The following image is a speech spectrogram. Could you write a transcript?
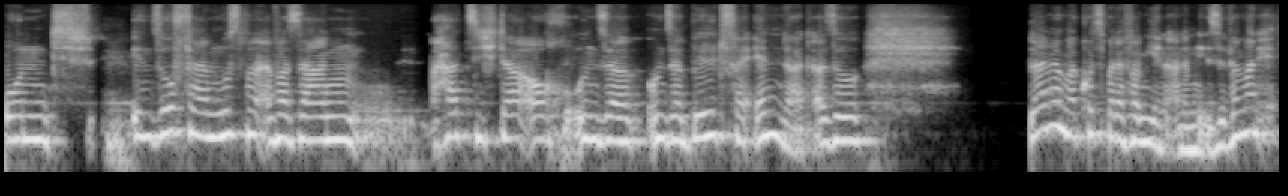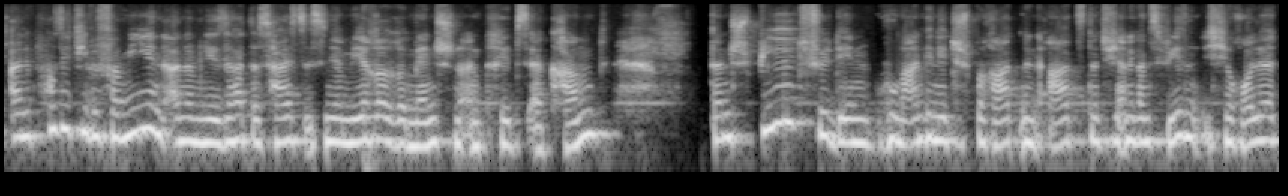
Und insofern muss man einfach sagen, hat sich da auch unser, unser Bild verändert. Also Bleiben wir mal kurz bei der Familienanamnese. Wenn man eine positive Familienanamnese hat, das heißt, es sind ja mehrere Menschen an Krebs erkrankt, dann spielt für den humangenetisch beratenden Arzt natürlich eine ganz wesentliche Rolle,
